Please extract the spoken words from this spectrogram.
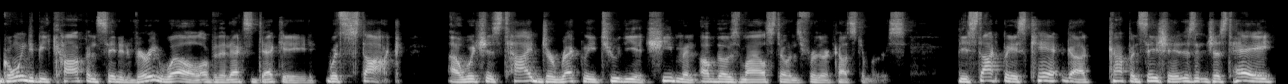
going to be compensated very well over the next decade with stock uh, which is tied directly to the achievement of those milestones for their customers. The stock based uh, compensation it isn't just hey,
